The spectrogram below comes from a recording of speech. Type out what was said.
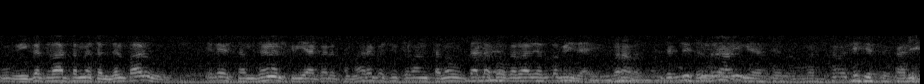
હું વિગતવાર તમને સમજણ પાડું એટલે સમજણ જ ક્રિયા કરે. તમારે કશું કરવાનું તમે ઉલટા ડખો કરવા જાય તો બગડી જાય. બરાબર. જગદીશ આવી ગયા છે એના. મરચાં થઈ જશે કાર્ય.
